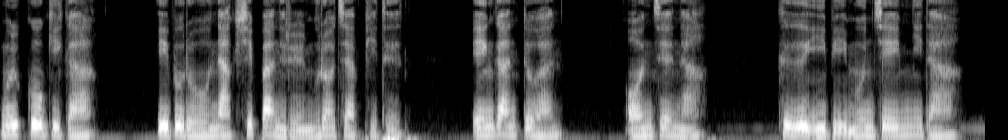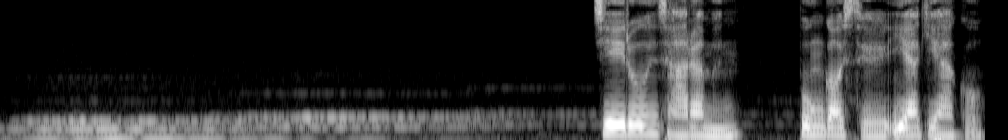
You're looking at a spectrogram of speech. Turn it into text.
물고기가 입으로 낚싯바늘을 물어잡히듯 인간 또한 언제나 그 입이 문제입니다. 지혜로운 사람은 본 것을 이야기하고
